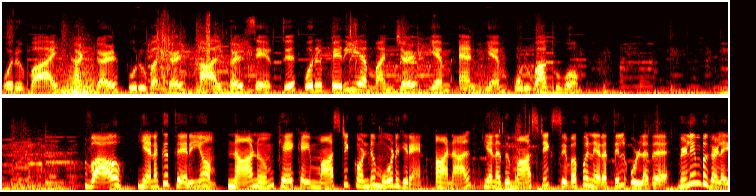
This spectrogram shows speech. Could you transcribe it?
ஒரு வாய் கண்கள் புருவங்கள் கால்கள் சேர்த்து ஒரு பெரிய மஞ்சள் எம் அண்ட் எம் உருவாக்குவோம். வாவ் எனக்கு தெரியும். நானும் கேக்கை மாஸ்டிக் கொண்டு மூடுகிறேன். ஆனால் எனது மாஸ்டிக் சிவப்பு நிறத்தில் உள்ளது. விளிம்புகளை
